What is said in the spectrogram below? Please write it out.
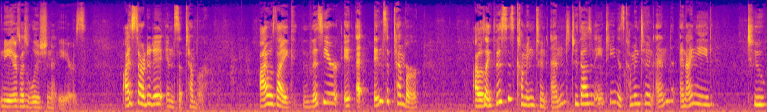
New Year's resolution at New Year's. I started it in September. I was like, this year, in September, I was like, this is coming to an end. 2018 is coming to an end, and I need to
